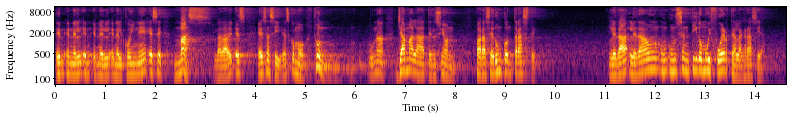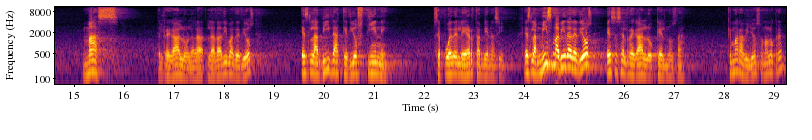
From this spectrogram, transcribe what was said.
en, el, en, en el coiné, ese más, la es, es así, es como, una, llama la atención para hacer un contraste. Le da, un, sentido muy fuerte a la gracia. Más el regalo, la dádiva de Dios, es la vida que Dios tiene. Se puede leer también así. Es la misma vida de Dios, ese es el regalo que Él nos da. Qué maravilloso, ¿no lo creen?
